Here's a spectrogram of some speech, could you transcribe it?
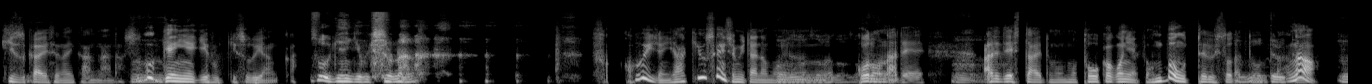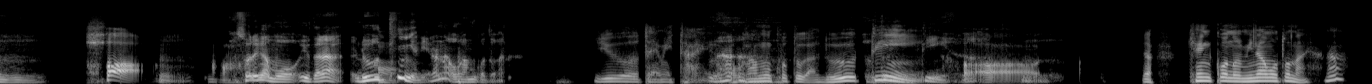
気遣いせないかんなすごい現役復帰するやんか。そう、現役復帰するな。すっごいじゃん。野球選手みたいなもんや、コロナで、あれでしたいとも、もう10日後にはバンバン打ってる人だと思ったらな。うんはあ、それがもう言うたら、ルーティンやねんな、拝むことが。言うてみたいな。拝むことがルーティーン。ルーティーンああ、うん、じゃ健康の源なんやな。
